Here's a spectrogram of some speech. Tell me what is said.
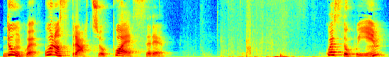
Dunque, uno straccio può essere questo qui,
